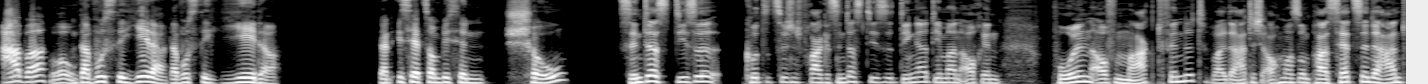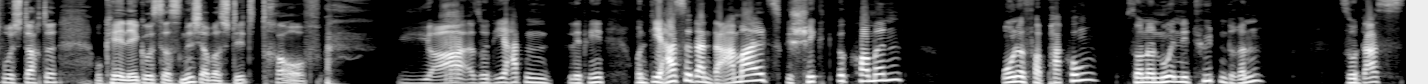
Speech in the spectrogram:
Aber, Wow. da wusste jeder, da wusste jeder, das ist jetzt so ein bisschen Show. Sind das diese, kurze Zwischenfrage, sind das diese Dinger, die man auch in Polen auf dem Markt findet? Weil da hatte ich auch mal so ein paar Sets in der Hand, wo ich dachte, okay, Lego ist das nicht, aber es steht drauf. Ja, also die hatten Lepin und die hast du dann damals geschickt bekommen, ohne Verpackung, sondern nur in die Tüten drin, sodass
